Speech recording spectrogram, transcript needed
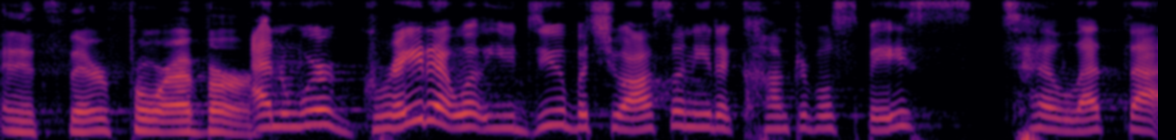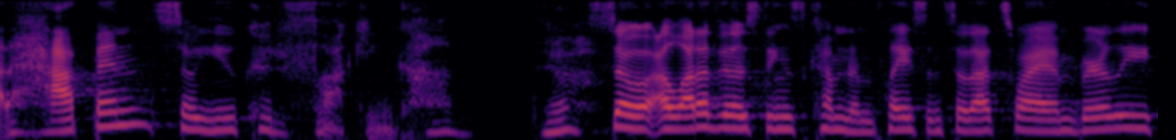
And it's there forever. And we're great at what you do, but you also need a comfortable space to let that happen so you could fucking come. yeah. So a lot of those things come into place. And so that's why I'm really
